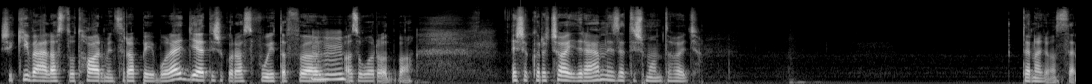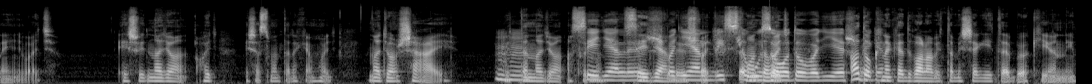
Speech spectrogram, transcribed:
és így kiválasztott 30 rapéból egyet, és akkor azt fújta föl uh-huh. az orrodba. És akkor a csaj rám nézett, és mondta, hogy te nagyon szerény vagy. És hogy nagyon, hogy, és azt mondta nekem, hogy nagyon sáj. Uh-huh. Hogy te mhm. nagyon... Azt szégyenlős, szégyenlős, vagy ilyen vagy. visszahúzódó, mondta, vagy ilyesmi. Adok igen. neked valamit, ami segít ebből kijönni.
